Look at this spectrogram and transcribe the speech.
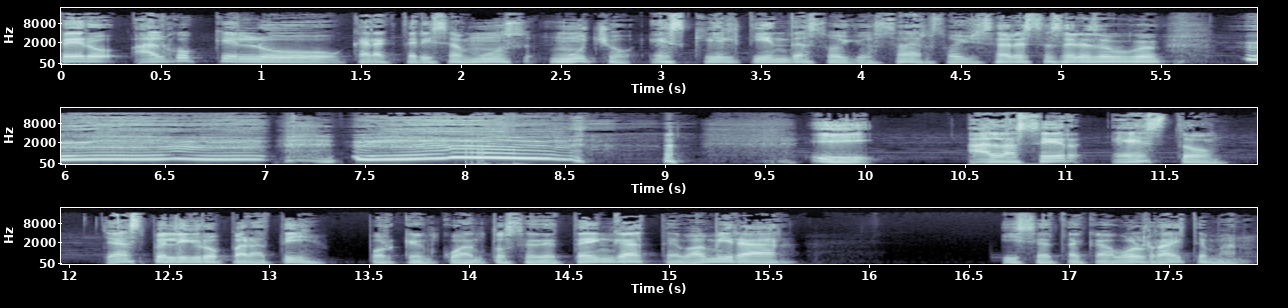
Pero algo que lo caracteriza mucho es que él tiende a sollozar. Sollozar es hacer eso. y al hacer esto, ya es peligro para ti, porque en cuanto se detenga, te va a mirar y se te acabó el raite, mano.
